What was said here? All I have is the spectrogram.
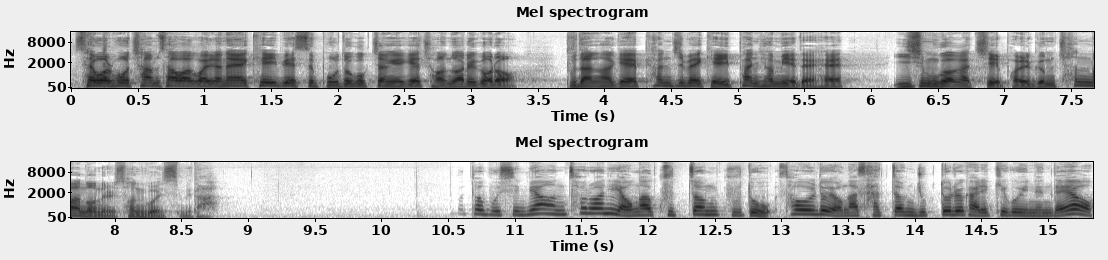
세월호 참사와 관련해 KBS 보도국장에게 전화를 걸어 부당하게 편집에 개입한 혐의에 대해 2심과 같이 벌금 1천만 원을 선고했습니다. 부터 보시면 철원이 영하 9.9도, 서울도 영하 4.6도를 가리키고 있는데요.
